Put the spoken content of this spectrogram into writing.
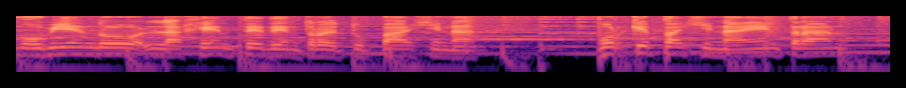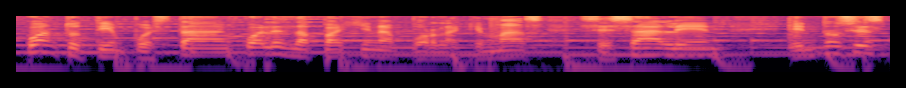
moviendo la gente dentro de tu página, por qué página entran, cuánto tiempo están, cuál es la página por la que más se salen. Entonces,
